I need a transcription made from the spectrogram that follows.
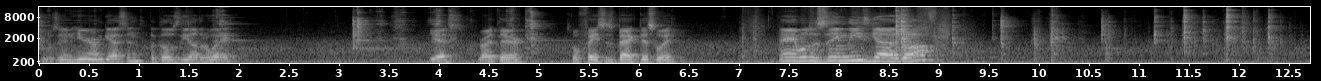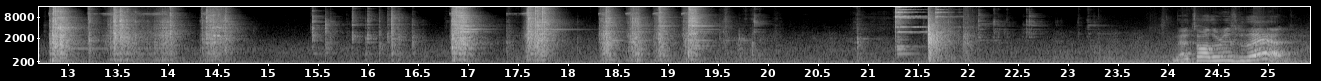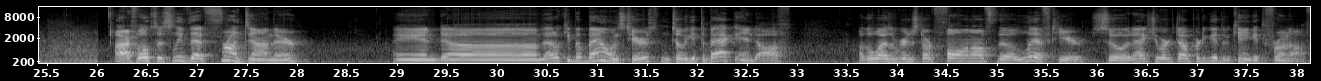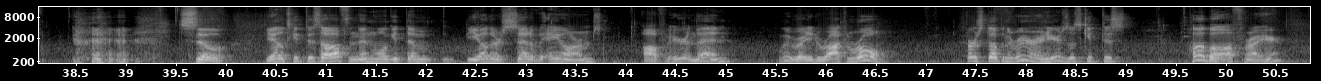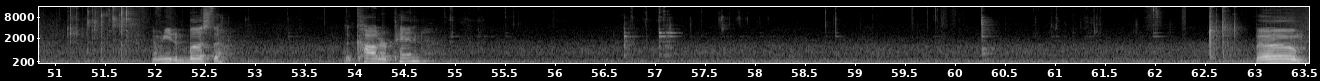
It was in here, I'm guessing, but goes the other way. Yes, right there. So it faces back this way. And we'll just zing these guys off. That's all there is to that. All right, folks, let's leave that front on there. And um, that'll keep it balanced here until we get the back end off. Otherwise, we're going to start falling off the lift here. So it actually worked out pretty good that we can't get the front off. so, yeah, let's get this off, and then we'll get them the other set of A-arms off of here, and then we'll be ready to rock and roll. First up in the rear end here is let's get this hub off right here. And we need to bust the, the cotter pin. Boom.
